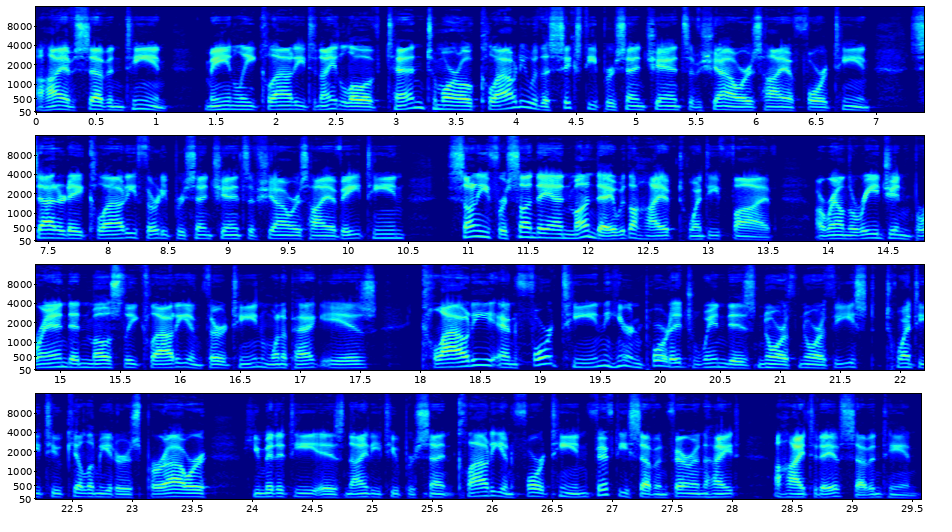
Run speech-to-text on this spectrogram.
a high of 17. Mainly cloudy tonight, low of 10. Tomorrow, cloudy with a 60% chance of showers, high of 14. Saturday, cloudy, 30% chance of showers, high of 18. Sunny for Sunday and Monday with a high of 25. Around the region, Brandon mostly cloudy and 13. Winnipeg is cloudy and 14. Here in Portage, wind is north northeast, 22 kilometers per hour. Humidity is 92%, cloudy and 14, 57 Fahrenheit, a high today of 17.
